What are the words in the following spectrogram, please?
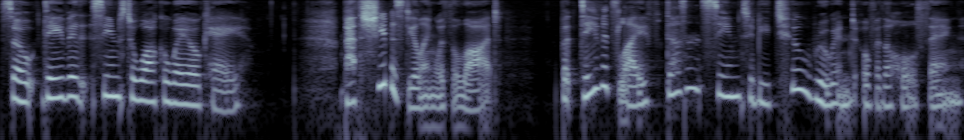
So David seems to walk away okay, Bathsheba's dealing with a lot, but David's life doesn't seem to be too ruined over the whole thing.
